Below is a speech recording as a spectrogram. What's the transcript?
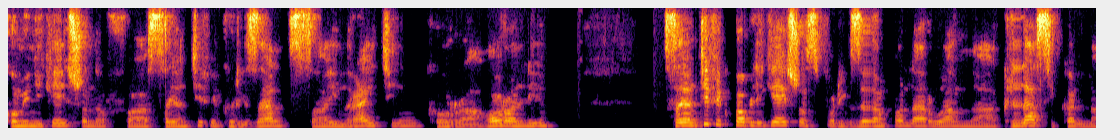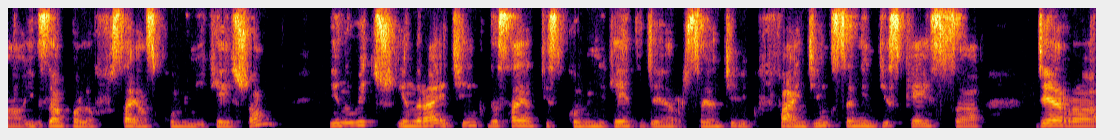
communication of scientific results in writing or orally. Scientific publications, for example, are one classical example of science communication in which in writing the scientists communicate their scientific findings and in this case uh, their uh,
